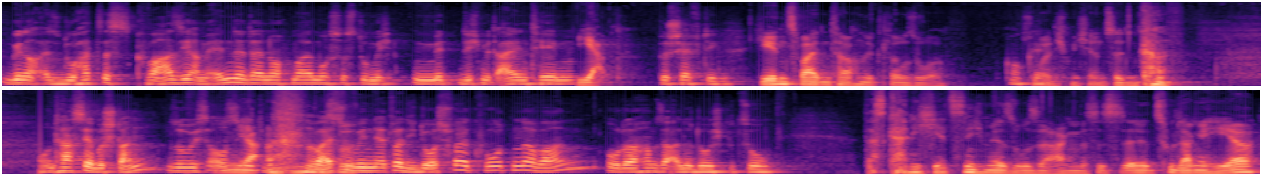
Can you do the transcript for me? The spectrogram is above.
Genau, also du hattest quasi am Ende dann nochmal, musstest du mich mit, dich mit allen Themen Ja, beschäftigen. jeden zweiten Tag eine Klausur, Okay. soweit ich mich entsinnen kann. Und hast ja bestanden, so wie es aussieht. Ja. Weißt Also- du, wie in etwa die Durchfallquoten da waren? Oder haben sie alle durchgezogen? Das kann ich jetzt nicht mehr so sagen. Das ist äh, zu lange her.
